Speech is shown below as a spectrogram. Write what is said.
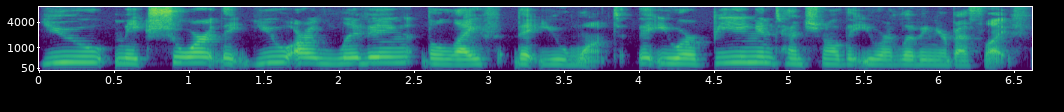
you make sure that you are living the life that you want, that you are being intentional, that you are living your best life.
